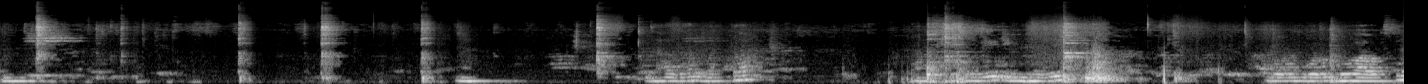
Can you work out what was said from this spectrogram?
ঝাল ঝাল ভর্তা। খিচুড়ি ডিম ভাজি। গরম গরম ধোয়া উঠছে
